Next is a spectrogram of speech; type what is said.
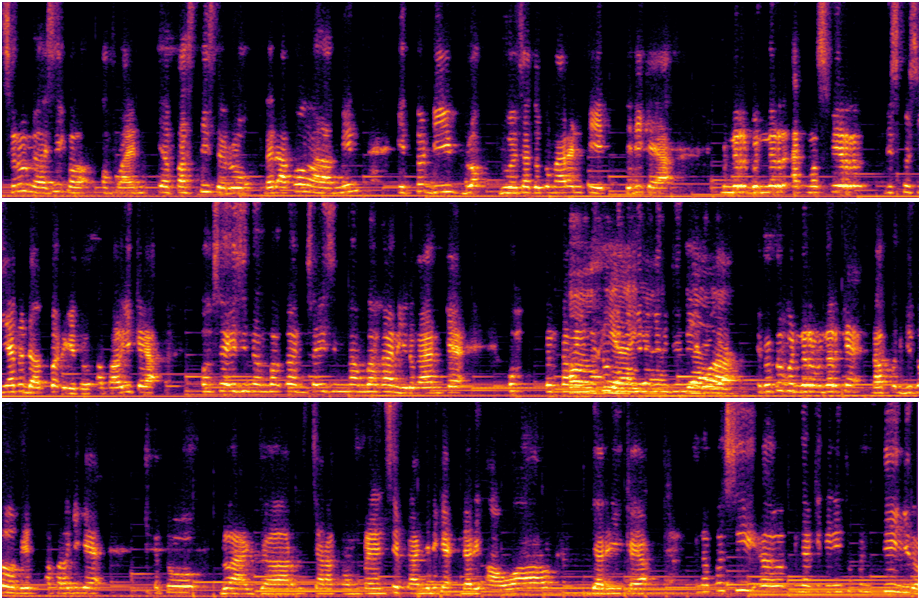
seru nggak sih kalau offline? Ya pasti seru. Dan aku ngalamin itu di blog 21 kemarin Pit. Jadi kayak bener-bener atmosfer diskusinya tuh dapet gitu. Apalagi kayak, oh saya izin nambahkan, saya izin menambahkan gitu kan. Kayak oh tentang oh, ini tuh iya, gini, iya, gini gini iya, wah iya. itu tuh bener-bener kayak dapet gitu loh apalagi kayak kita tuh belajar secara komprehensif kan jadi kayak dari awal dari kayak kenapa sih uh, penyakit ini tuh penting? Gitu.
